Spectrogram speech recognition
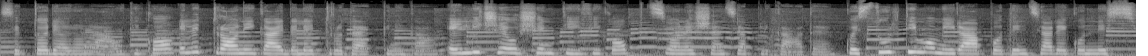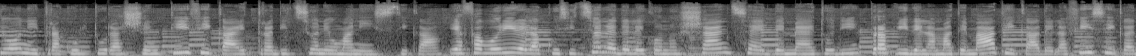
settore aeronautico, elettronica ed elettrotecnica e il liceo scientifico opzione scienze applicate. Quest'ultimo mira a potenziare connessioni tra cultura scientifica e tradizione umanistica e a favorire l'acquisizione delle conoscenze e dei metodi propri della matematica della fisica e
